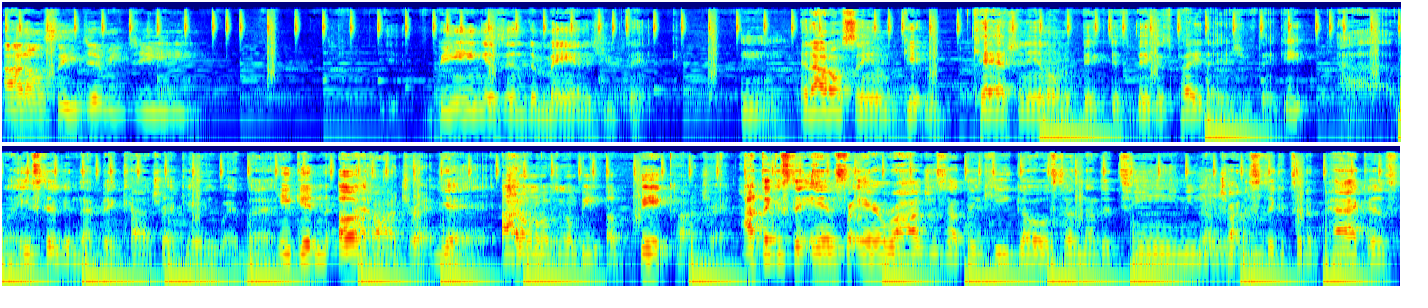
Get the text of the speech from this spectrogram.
I don't see Jimmy G being as in demand as you think. Mm. And I don't see him getting cashing in on the big as big as payday as you think. He, Uh, well, he's still getting that big contract anyway, but he getting a contract. yeah. I don't know if it's gonna be a big contract. I think it's the end for Aaron Rodgers. I think he goes to another team, you know, try to stick it to the Packers.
